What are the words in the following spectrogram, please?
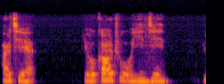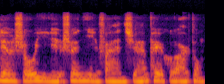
而且由高处引进，令手以顺逆反旋配合而动。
